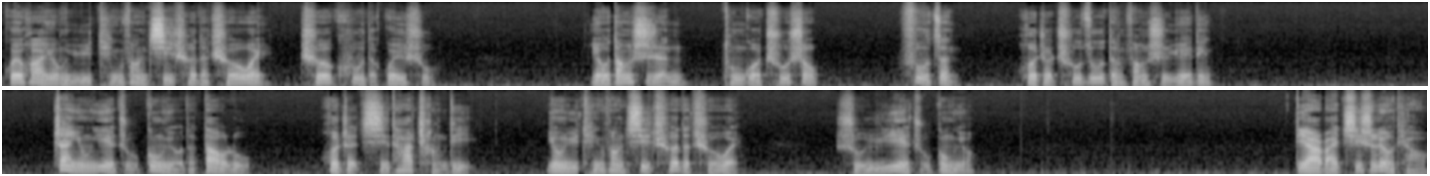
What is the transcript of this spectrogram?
规划用于停放汽车的车位、车库的归属，由当事人通过出售、附赠。或者出租等方式约定，占用业主共有的道路或者其他场地，用于停放汽车的车位，属于业主共有。第二百七十六条，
